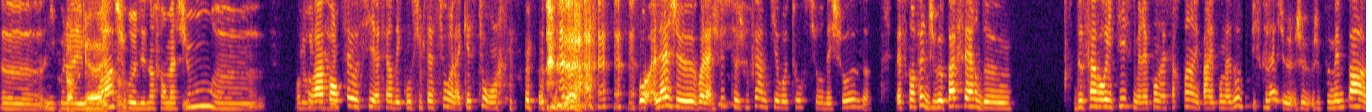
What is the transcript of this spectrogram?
Nicolas et moi hein. sur des informations. On faudra penser aussi à faire des consultations à la question. Hein. bon, là, je, voilà, juste, je vous fais un petit retour sur des choses. Parce qu'en fait, je ne veux pas faire de, de favoritisme et répondre à certains et pas répondre à d'autres, puisque là, je ne peux même pas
